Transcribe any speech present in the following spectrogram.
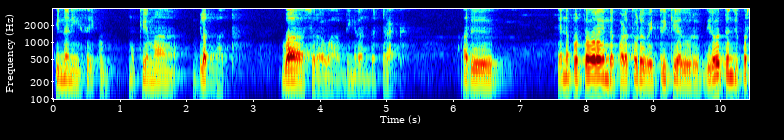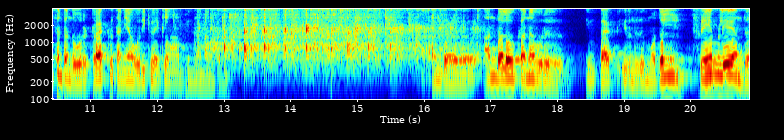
பின்னணி இசைக்கும் முக்கியமாக பிளட் பாத் வா சுராவா அப்படிங்கிற அந்த ட்ராக் அது என்னை பொறுத்தவரை இந்த படத்தோட வெற்றிக்கு அது ஒரு இருபத்தஞ்சி பர்சன்ட் அந்த ஒரு ட்ராக்கு தனியாக ஒதுக்கி வைக்கலாம் அப்படின்னு நான் நினைக்கிறேன். அந்த அந்த அளவுக்கான ஒரு இம்பேக்ட் இருந்தது. முதல் ஃப்ரேம்லேயே அந்த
